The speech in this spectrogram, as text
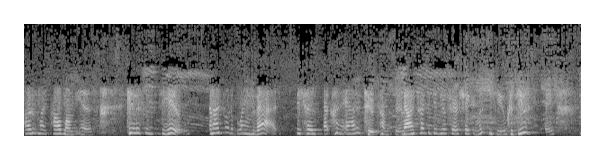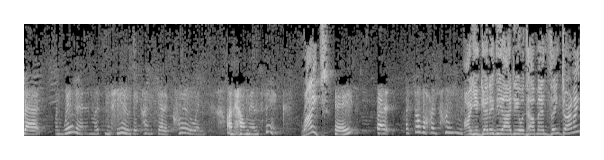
part of my problem is he listens to you, and I sort of blame that because that kind of attitude comes through. Now, I tried to give you a fair shake and listen to you because you say that when women listen to you, they kind of get a clue in, on how men think. Right. Okay? But I still have a hard time with Are you getting the idea with how men think, darling?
